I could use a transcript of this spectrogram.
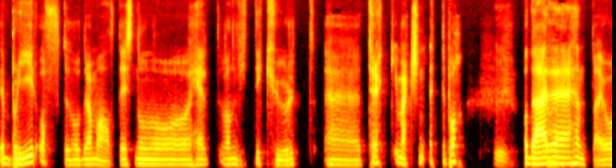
Det blir ofte noe dramatisk, noe helt vanvittig kult eh, trøkk i matchen etterpå. Mm. Og der eh, henta jo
